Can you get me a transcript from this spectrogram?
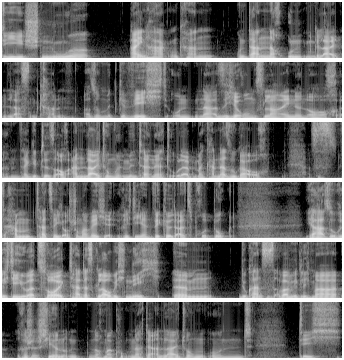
die Schnur einhaken kann und dann nach unten gleiten lassen kann. Also mit Gewicht und einer Sicherungsleine noch. Ähm, da gibt es auch Anleitungen im Internet oder man kann da sogar auch es haben tatsächlich auch schon mal welche richtig entwickelt als Produkt. Ja, so richtig überzeugt hat das, glaube ich, nicht. Ähm, du kannst es aber wirklich mal recherchieren und nochmal gucken nach der Anleitung und dich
